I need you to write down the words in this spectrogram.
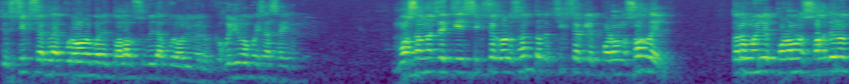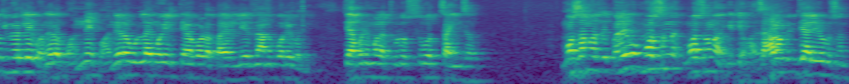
त्यो शिक्षकलाई पुऱ्याउनु पर्ने तलब सुविधा पुऱ्याउने मेरो ढुकुरीमा पैसा छैन। मसँग चाहिँ केही शिक्षकहरू छन् तर शिक्षकले पढाउन सक्दैन। तर मैले पढाउन सक्दैनौ तिमीहरूले भनेर भन्ने भनेर उसलाई मैले त्यहाँबाट बाहिर लिएर जानु पऱ्यो भने त्यहाँ पनि मलाई ठुलो स्रोत चाहिन्छ। मसँग चाहिँ भनेको मसँग मसँग यति हजारौँ विद्यालयहरू छन्।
